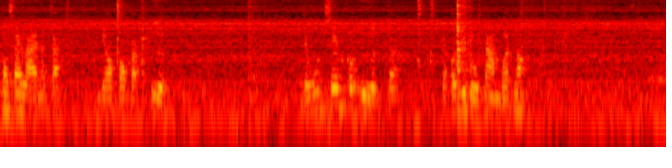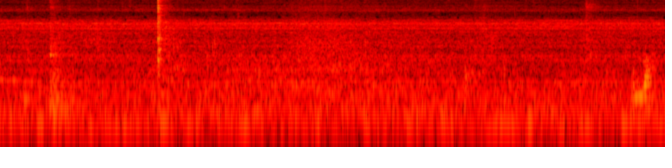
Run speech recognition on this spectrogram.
เบ่ใส่ลายนะจ๊ะ เดี๋ยวเขาก็อืดเดี๋ยววุ้นเส้นก็อืดจ้ะเดี๋ยวเขาจะดูดน้ำเบิดเนาะเห็นบ่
